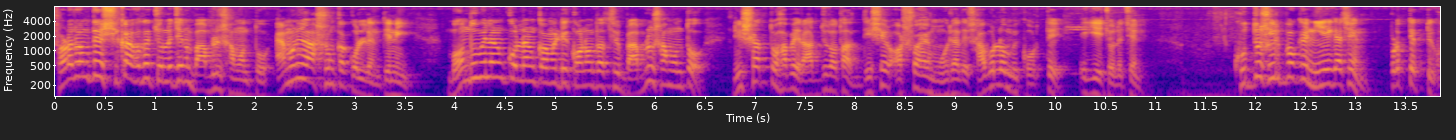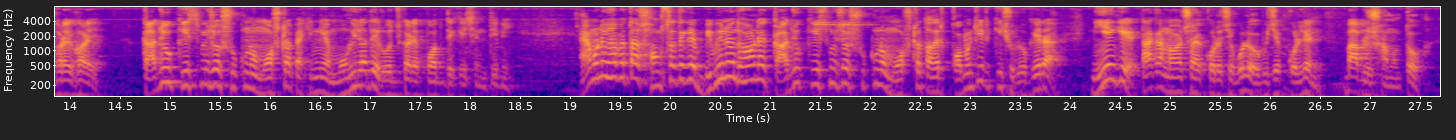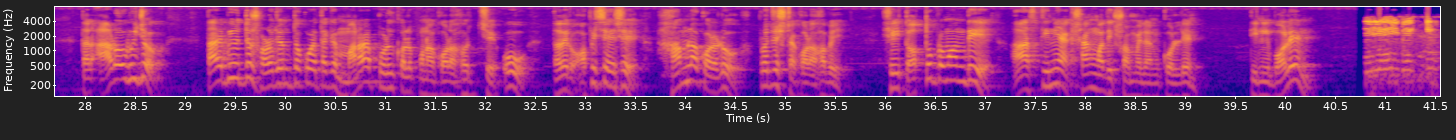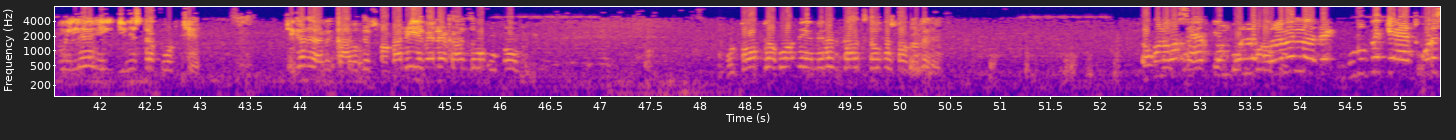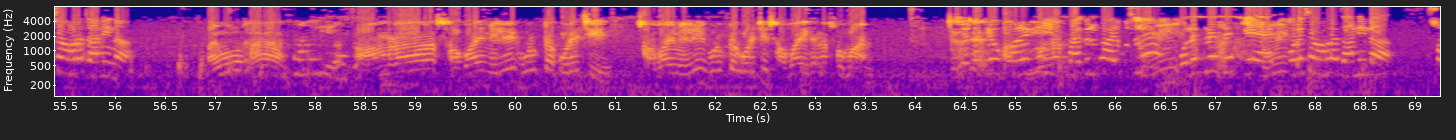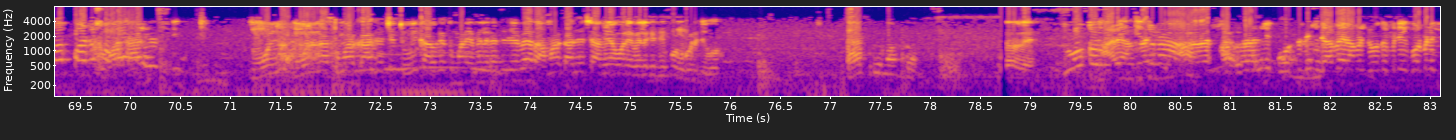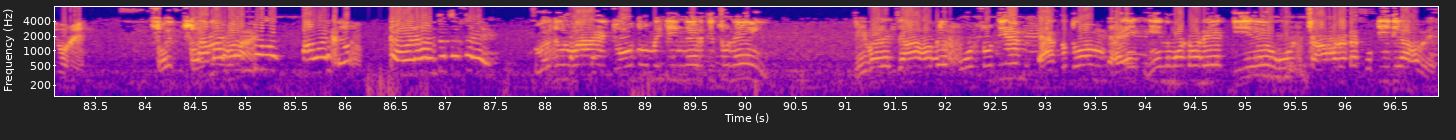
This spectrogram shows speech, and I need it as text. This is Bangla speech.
ষড়যন্ত্রের শিকার হতে চলেছেন বাবলু সামন্ত। এমনই আশঙ্কা করলেন তিনি। বন্ধু মিলন কল্যাণ কমিটি কর্ণদাসী বাবলু সামন্ত নিঃস্বার্থভাবে রাজ্য তথা দেশের অসহায় মহিলাদের স্বাবলম্বী করতে এগিয়ে চলেছেন। ক্ষুদ্র শিল্পকে নিয়ে গেছেন প্রত্যেকটি ঘরে ঘরে। কাজু, কিশমিশ ও শুকনো মশলা প্যাকিংয়ে মহিলাদের রোজগারের পথ দেখিয়েছেন তিনি। এমনইভাবে তার সংস্থা থেকে বিভিন্ন ধরনের কাজু, কিশমিশ ও শুকনো মশলা তাদের কমিটির কিছু লোকেরা নিয়ে গিয়ে টাকা নয়ছয় করেছে বলে অভিযোগ করলেন বাবলু সামন্ত। তার আরও অভিযোগ তার বিরুদ্ধে ষড়যন্ত্র করে তাকে মারার পরিকল্পনা করা হচ্ছে ও তাদের অফিসে এসে হামলা করারও প্রচেষ্টা করা হবে। সেই তথ্য প্রমাণ দিয়ে আজ তিনি এক সাংবাদিক সম্মেলন করলেন। তিনি বলেন, এই ব্যক্তি মিলে এই জিনিসটা করছে। ঠিক আছে, আমি কালকে সকালে এমএলএ কাজ দেবো উঠব যাব আমি এমএলএ কাজ কালকে সকালে। তখন আবার স্যার ফোন করলে বলবেন না যে গ্রুপে কে অ্যাড করেছে আমরা জানি না। হ্যাঁ আমরা সবাই মিলে গ্রুপটা করেছি। সবাই মিলে গ্রুপটা করেছি সবাই এখানে সমান। সেটা কেউ বলেনি সাইদুল ভাই বুঝলে? তুমি- যে কে অ্যাড করেছে আমরা জানি না। সব কটা সবাই মুন্না মুন্না, তোমার কাজ হচ্ছে তুমি কালকে তোমার এমএলএ কাছে যাবে আর আমার কাজ হচ্ছে আমি আমার এমএলএ কে দিয়ে ফোন করে দিব। হবে। আরে না। যদি প্রতিদিন যাবেন আপনি যৌথ মিটিং করবেন কি করে? আমার শহীদুল ভাই যৌথ মিটিং এর কিছু নেই। এবারে যা হবে পরশু দিন একদম হিন্দ মোটরে গিয়ে ওর চামড়াটা কুটিয়ে দেওয়া হবে।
